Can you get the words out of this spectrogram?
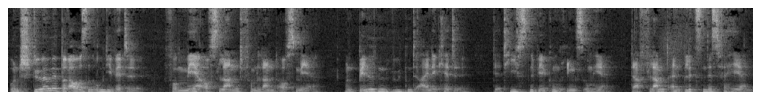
Und Stürme brausen um die Wette, vom Meer aufs Land, vom Land aufs Meer und bilden wütend eine Kette der tiefsten Wirkung ringsumher. Da flammt ein blitzendes Verheeren,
